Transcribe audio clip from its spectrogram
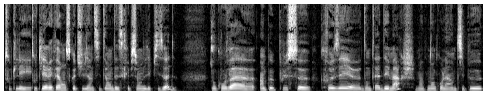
toutes, les, toutes les références que tu viens de citer en description de l'épisode. Donc on va euh, un peu plus euh, creuser dans ta démarche. Maintenant qu'on l'a un petit peu,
